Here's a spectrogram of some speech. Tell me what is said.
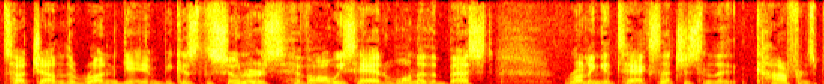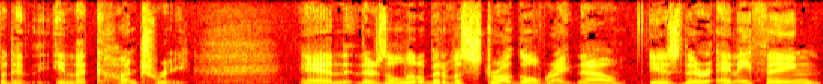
touch on the run game because the Sooners have always had one of the best running attacks, not just in the conference, but in, in the country. And there's a little bit of a struggle right now. Is there anything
